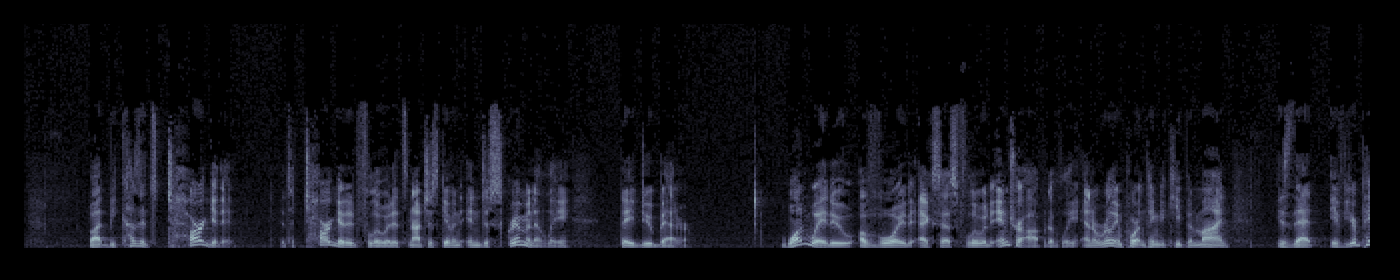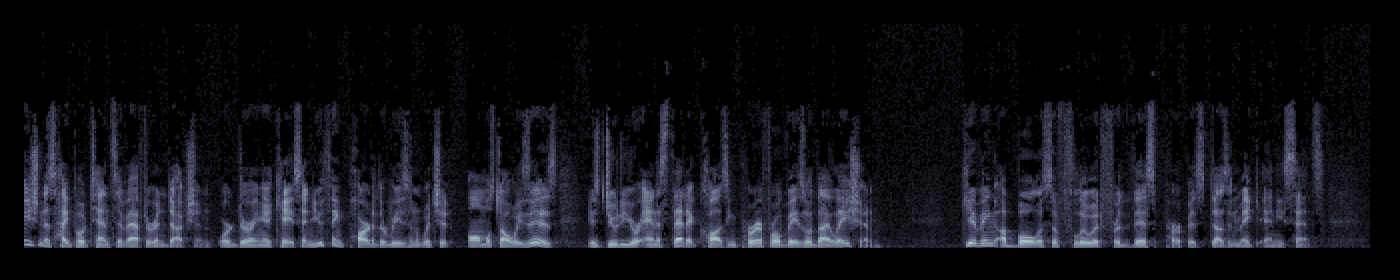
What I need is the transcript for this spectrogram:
but because it's targeted, it's a targeted fluid, it's not just given indiscriminately, they do better. One way to avoid excess fluid intraoperatively, and a really important thing to keep in mind, is that if your patient is hypotensive after induction or during a case, and you think part of the reason, which it almost always is, is due to your anesthetic causing peripheral vasodilation, giving a bolus of fluid for this purpose doesn't make any sense.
